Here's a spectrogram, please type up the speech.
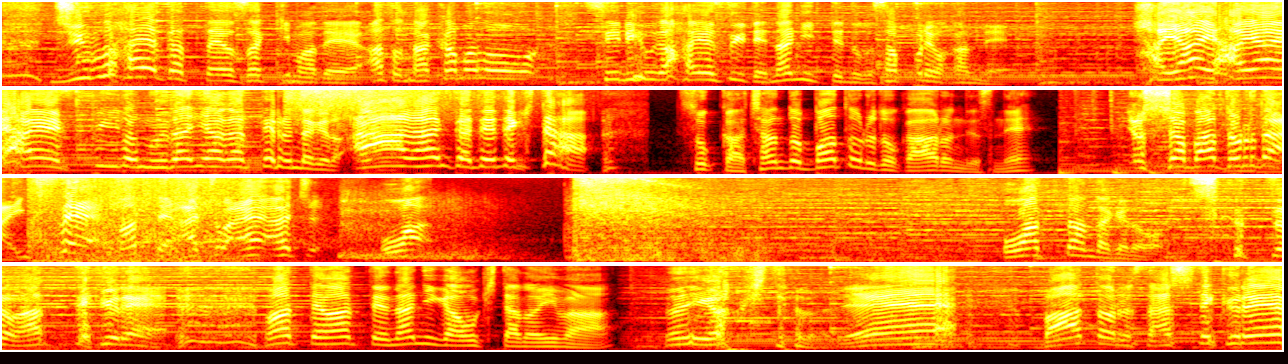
十分早かったよ、さっきまで。あと仲間のセリフが早すぎて何言ってんのかさっぱりわかんねえ。早い早い早いスピード無駄に上がってるんだけど。あー、なんか出てきたそっか、ちゃんとバトルとかあるんですね。よっしゃ、バトルだ行くぜ待って、あちょ、あ、あちょ、終わ、終わったんだけど。ちょっと待ってくれ。待って待って、何が起きたの今。何が起きたの？ええー、バトルさせてくれよ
